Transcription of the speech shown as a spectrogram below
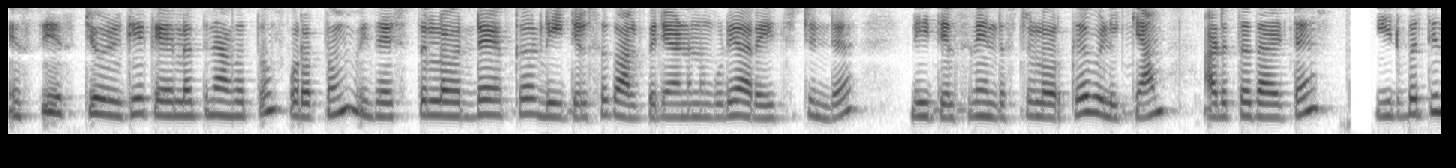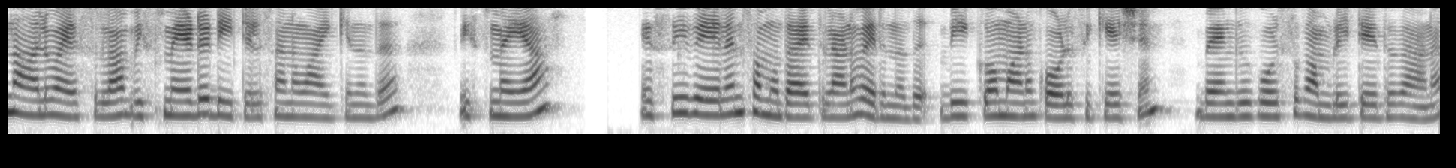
എസ് സി എസ് ടി ഒഴികെ കേരളത്തിനകത്തും പുറത്തും വിദേശത്തുള്ളവരുടെയൊക്കെ ഡീറ്റെയിൽസ് താല്പര്യമാണെന്നും കൂടി അറിയിച്ചിട്ടുണ്ട്. ഡീറ്റെയിൽസിൽ ഇൻട്രസ്റ്റ് ഉള്ളവർക്ക് വിളിക്കാം. അടുത്തതായിട്ട് ഇരുപത്തിനാല് വയസ്സുള്ള വിസ്മയുടെ ഡീറ്റെയിൽസാണ് വായിക്കുന്നത്. വിസ്മയ എസ് സി വേലൻ സമുദായത്തിലാണ് വരുന്നത്. ബി കോം ആണ് ക്വാളിഫിക്കേഷൻ. ബാങ്ക് കോഴ്സ് കംപ്ലീറ്റ് ചെയ്തതാണ്.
